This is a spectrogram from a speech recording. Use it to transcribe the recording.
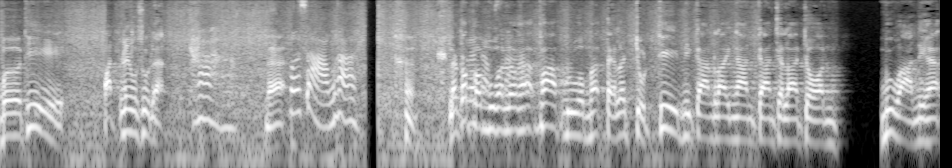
เบอร์ที่ปัดเร็วสุดอะค่ะนะฮะเบอร์สามค่ะ แล้วก็ประมวลแล้วฮะภาพรวมฮะแต่ละจุดที่มีการรายงานการจราจรเมื่อวานนี้ฮะ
